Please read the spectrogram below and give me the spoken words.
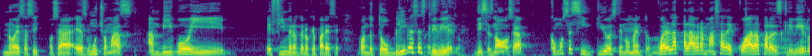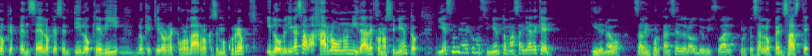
no es así. O sea, es mucho más ambiguo y efímero de lo que parece. Cuando te obligas a escribir, dices, no, o sea, ¿cómo se sintió este momento? ¿Cuál es la palabra más adecuada para describir lo que pensé, lo que sentí, lo que vi, lo que quiero recordar, lo que se me ocurrió? Y lo obligas a bajarlo a una unidad de conocimiento. Y esa unidad de conocimiento, más allá de que, y de nuevo, o sea, la importancia de lo audiovisual, porque, o sea, lo pensaste,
